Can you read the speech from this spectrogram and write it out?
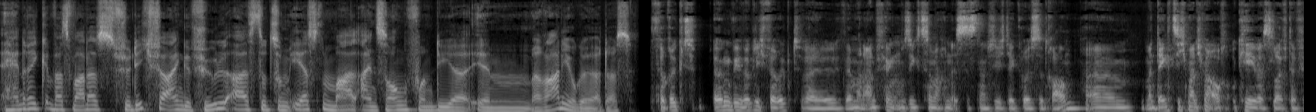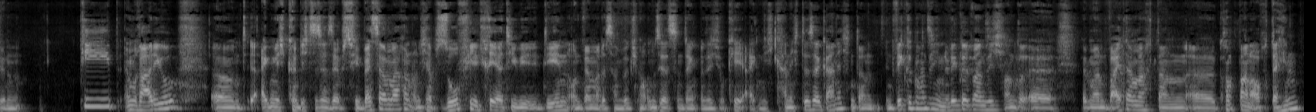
Henrik, was war das für dich für ein Gefühl, als du zum ersten Mal einen Song von dir im Radio gehört hast? Verrückt, irgendwie wirklich verrückt, weil wenn man anfängt Musik zu machen, ist es natürlich der größte Traum. Ähm, man denkt sich manchmal auch, okay, was läuft da für ein Piep im Radio. Und eigentlich könnte ich das ja selbst viel besser machen. Und ich habe so viel kreative Ideen. Und wenn man das dann wirklich mal umsetzt, dann denkt man sich, okay, eigentlich kann ich das ja gar nicht. Und dann entwickelt man sich, entwickelt man sich. Und äh, wenn man weitermacht, dann äh, kommt man auch dahin.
